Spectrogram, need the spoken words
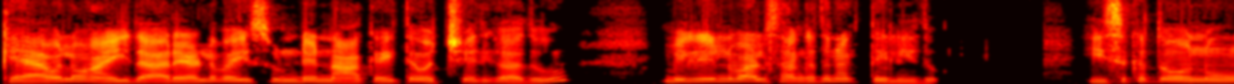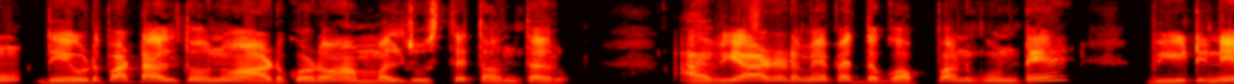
కేవలం ఐదారేళ్ళ వయసు ఉండే నాకైతే వచ్చేది కాదు. మిగిలిన వాళ్ళ సంగతి నాకు తెలీదు. ఇసుకతోనూ దేవుడి పటాలతోనూ ఆడుకోవడం అమ్మలు చూస్తే తంతారు. అవి ఆడడమే పెద్ద గొప్ప అనుకుంటే వీటినే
